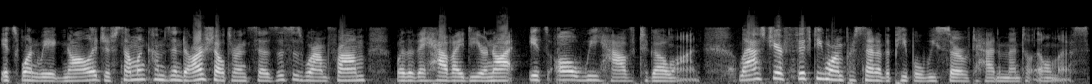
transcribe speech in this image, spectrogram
It's one we acknowledge. If someone comes into our shelter and says, this is where I'm from, whether they have ID or not, it's all we have to go on. Last year, 51% of the people we served had a mental illness.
